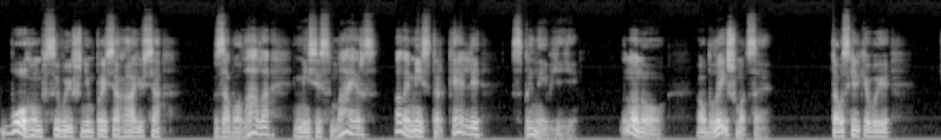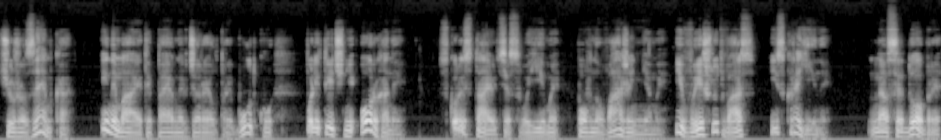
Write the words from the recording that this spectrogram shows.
Богом Всевишнім присягаюся, заволала місіс Майерс, але містер Келлі спинив її. Ну ну, облишмо це. Та оскільки ви чужоземка і не маєте певних джерел прибутку, політичні органи скористаються своїми повноваженнями і вишлють вас із країни. На все добре,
